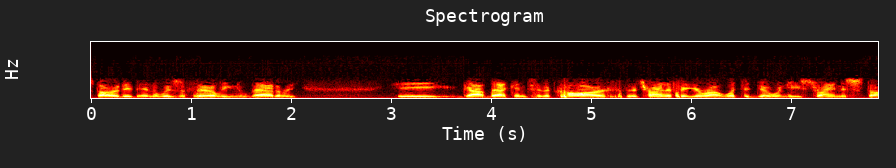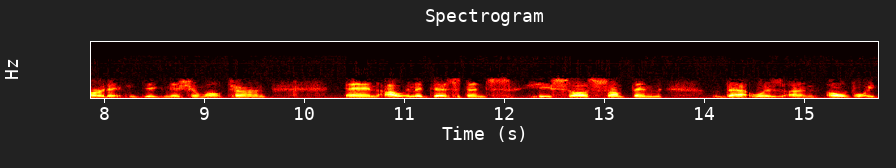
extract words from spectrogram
started. And it was a fairly new battery. He got back into the car. They're trying to figure out what to do, and he's trying to start it. The ignition won't turn. And out in the distance, he saw something that was an ovoid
